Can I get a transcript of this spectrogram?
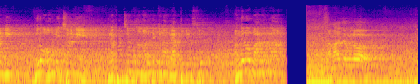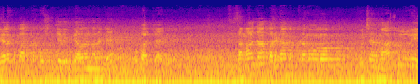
గురు గురు ఔనిత్యాన్ని ప్రపంచంలో నలుదిక్కులా వ్యాప్తి చేస్తూ అందులో భాగంగా సమాజంలో కీలక పాత్ర పోషించే వ్యక్తి ఎవరన్నారంటే ఉపాధ్యాయుడు. సమాజ పరిణామ క్రమంలో వచ్చిన మార్పుల్ని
